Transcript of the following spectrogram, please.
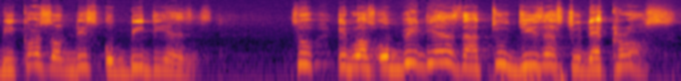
because of this obedience. So it was obedience that took Jesus to the cross.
